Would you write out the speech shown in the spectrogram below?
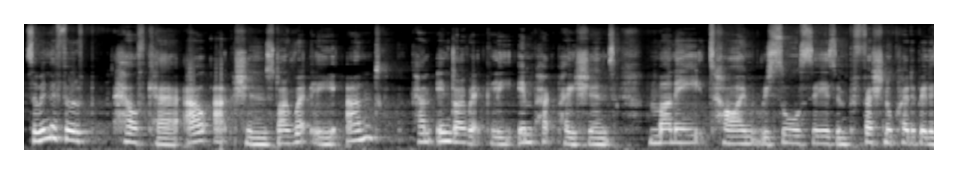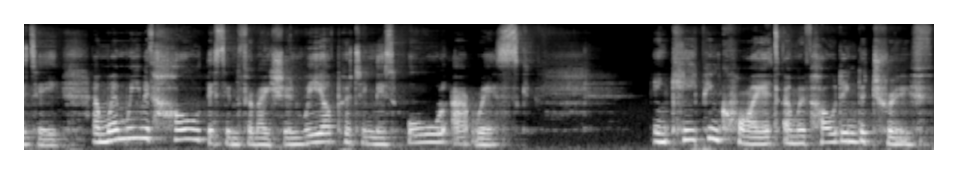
So, in the field of healthcare, our actions directly and can indirectly impact patients, money, time, resources, and professional credibility. And when we withhold this information, we are putting this all at risk. In keeping quiet and withholding the truth,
